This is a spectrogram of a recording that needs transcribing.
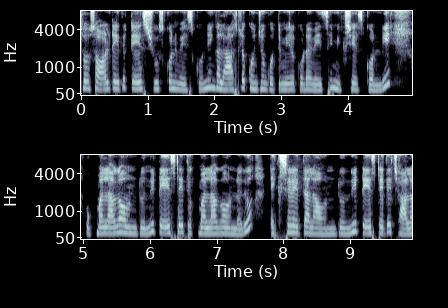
సో సాల్ట్ అయితే టేస్ట్ చూసుకొని వేసుకోండి. ఇంకా లాస్ట్లో కొంచెం కొత్తిమీర కూడా వేసి మిక్స్ చేసుకోండి. ఉప్మాలాగా ఉంటుంది. టేస్ట్ అయితే ఉప్మాలాగా ఉండదు. టెక్స్చర్ అయితే అలా ఉంటుంది. టేస్ట్ అయితే చాలా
